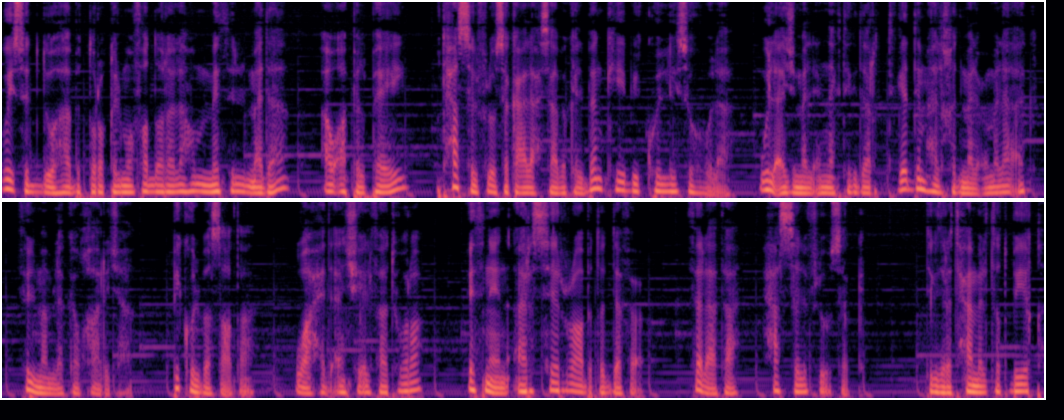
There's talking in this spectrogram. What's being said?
ويسددوها بالطرق المفضلة لهم مثل مدى أو Apple Pay وتحصل فلوسك على حسابك البنكي بكل سهولة. والأجمل أنك تقدر تقدم هالخدمة لعملائك في المملكة وخارجها. بكل بساطة واحد أنشئ الفاتورة اثنين أرسل رابط الدفع ثلاثة حصل فلوسك. تقدر تحمل تطبيق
